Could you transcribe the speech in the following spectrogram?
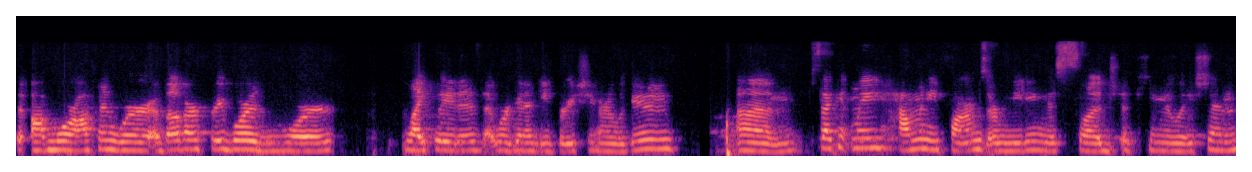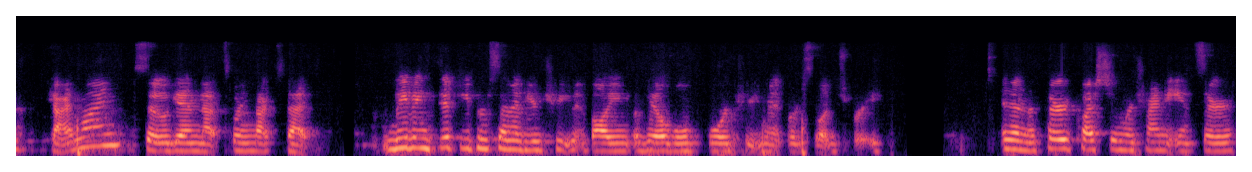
the uh, more often we're above our freeboard, the more likely it is that we're going to be breaching our lagoon. Um, secondly, how many farms are meeting this sludge accumulation guideline? So again, that's going back to that leaving 50% of your treatment volume available for treatment or sludge free. And then the third question we're trying to answer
